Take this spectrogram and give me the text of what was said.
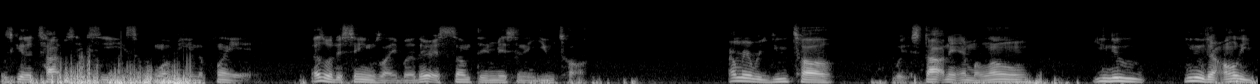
Let's get a top six seed so we won't be in the play-in. That's what it seems like. But there is something missing in Utah. I remember Utah with Stockton and Malone. You knew you knew their only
